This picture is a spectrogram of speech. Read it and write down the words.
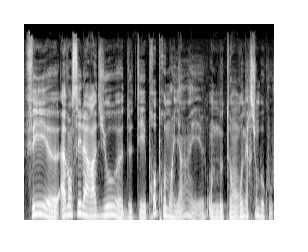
fait euh, avancer la radio de tes propres moyens et on nous t'en remercions beaucoup.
